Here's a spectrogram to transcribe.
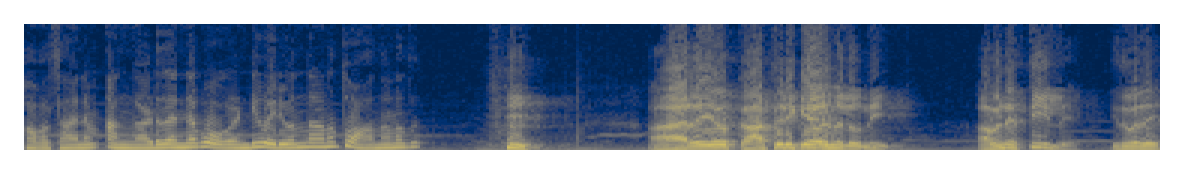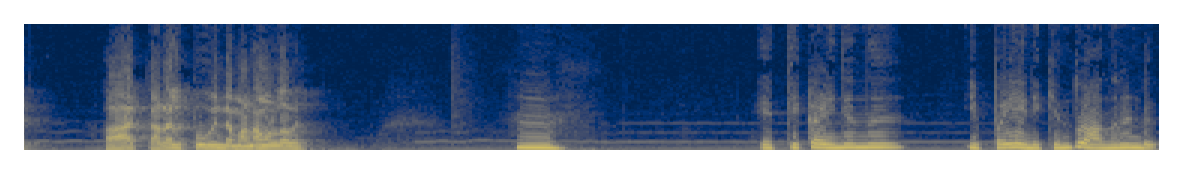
അവസാനം അങ്ങാട് തന്നെ പോകേണ്ടി വരുമെന്നാണ് തോന്നണത്. ആരെയോ കാത്തിരിക്കായിരുന്നല്ലോ നീ. അവൻ എത്തിയില്ലേ ഇതുവരെ? ആ കടൽപ്പൂവിന്റെ മണമുള്ളവൻ. എത്തിക്കഴിഞ്ഞെന്ന് ഇപ്പൊ എനിക്കും തോന്നണുണ്ട്.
